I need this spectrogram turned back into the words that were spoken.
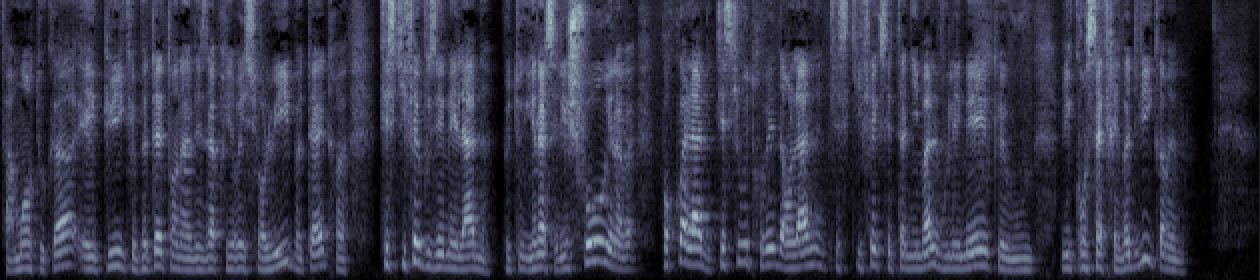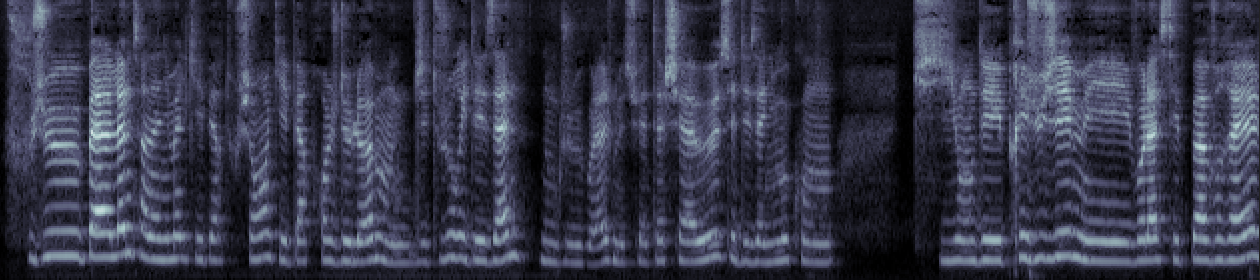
enfin moi en tout cas, et puis que peut-être on a des a priori sur lui, peut-être. Qu'est-ce qui fait que vous aimez l'âne Plutôt, il y en a, c'est les chevaux. Il y en a. Pourquoi l'âne? Qu'est-ce que vous trouvez dans l'âne? Qu'est-ce qui fait que cet animal vous l'aimez, que vous lui consacrez votre vie quand même? Je, bah, l'âne c'est un animal qui est hyper touchant, qui est hyper proche de l'homme. J'ai toujours eu des ânes, donc je, voilà, je me suis attachée à eux. C'est des animaux qu'on, qui ont des préjugés, mais voilà, c'est pas vrai.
